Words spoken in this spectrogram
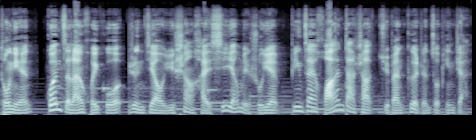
同年，关子兰回国任教于上海西洋美术院，并在华安大厦举办个人作品展。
